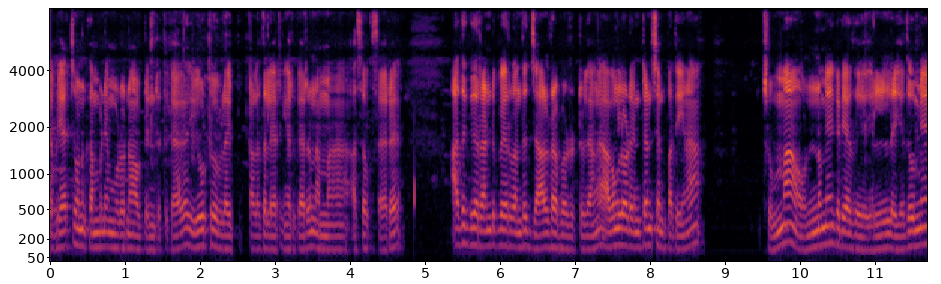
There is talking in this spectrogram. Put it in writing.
எப்படியாச்சும் ஒன்று கம்பெனி மூடணும் அப்படின்றதுக்காக யூடியூப்பில் களத்தில் இறங்கியிருக்காரு நம்ம அசோக் சார். அதுக்கு ரெண்டு பேர் வந்து ஜால்ரா போட்டுட்ருக்காங்க. அவங்களோட இன்டென்ஷன் பார்த்திங்கன்னா சும்மா ஒன்றுமே கிடையாது. எல்லா எதுவுமே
